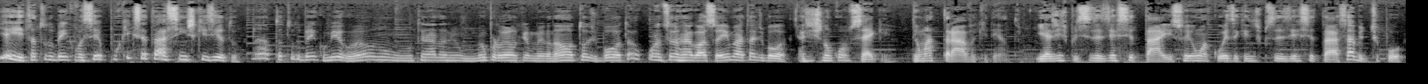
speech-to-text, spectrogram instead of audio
E aí, tá tudo bem com você? Por que, que você tá assim esquisito? Não, tá tudo bem comigo. Eu não, não tenho nada, nenhum, nenhum problema comigo, não. Eu tô de boa. Tá acontecendo um negócio aí, mas tá de boa. A gente não consegue. Tem uma trava aqui dentro. E a gente precisa exercitar. Isso aí é uma coisa que a gente precisa exercitar. Sabe, tipo,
